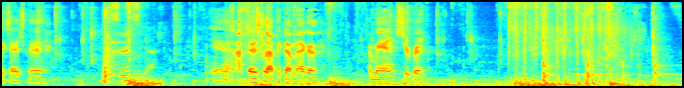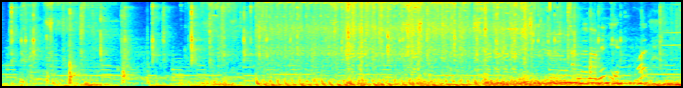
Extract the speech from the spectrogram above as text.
Six HP. Six, yeah. Yeah, I, it was because I picked up Mega. I mean, Super. How did that not hit you? What?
